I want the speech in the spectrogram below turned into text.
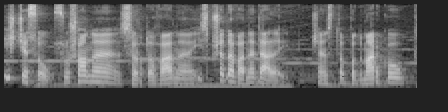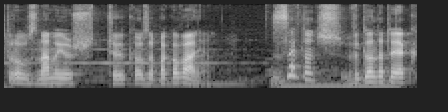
liście są suszone, sortowane i sprzedawane dalej, często pod marką, którą znamy już tylko z opakowania. Z zewnątrz wygląda to jak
